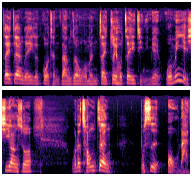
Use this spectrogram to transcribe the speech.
在这样的一个过程当中，我们在最后这一集里面，我们也希望说，我的从政不是偶然，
